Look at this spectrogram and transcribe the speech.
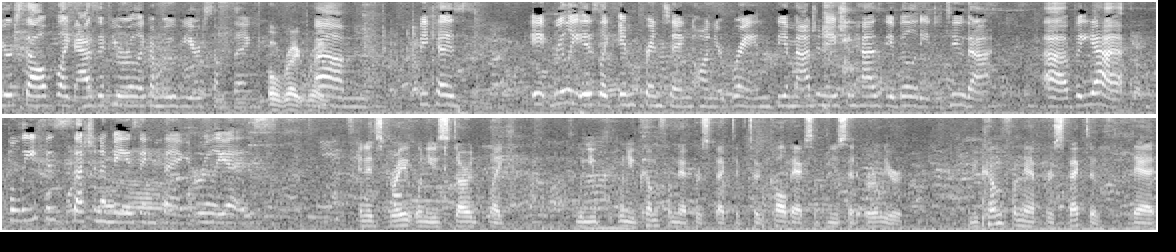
yourself like as if you were like a movie or something Oh, right, right. um, because it really is like imprinting on your brain. The imagination has the ability to do that. Uh, but yeah, belief is such an amazing thing. It really is. and it's great when you start like when you when you come from that perspective to call back something you said earlier you come from that perspective that,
